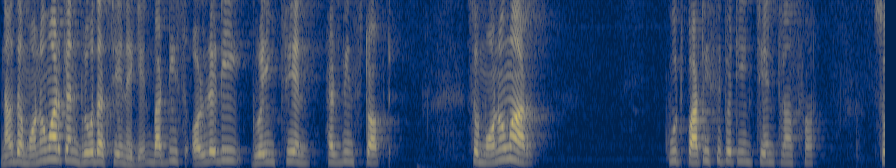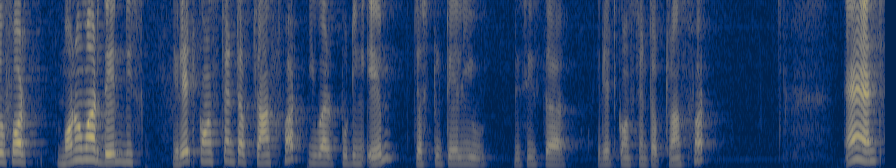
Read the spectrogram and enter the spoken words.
Now, the monomer can grow the chain again, but this already growing chain has been stopped. So, monomer could participate in chain transfer. So, for monomer then this rate constant of transfer you are putting m just to tell you this is the rate constant of transfer and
